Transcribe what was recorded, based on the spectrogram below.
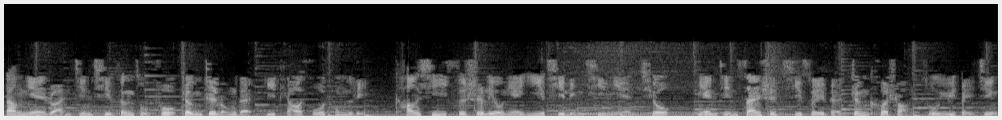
当年软禁其曾祖父郑芝龙的一条胡同里。康熙四十六年（一七零七年）秋，年仅三十七岁的郑克爽卒于北京，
